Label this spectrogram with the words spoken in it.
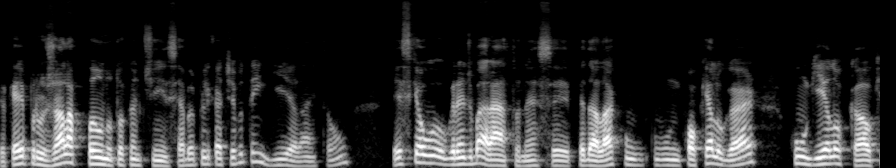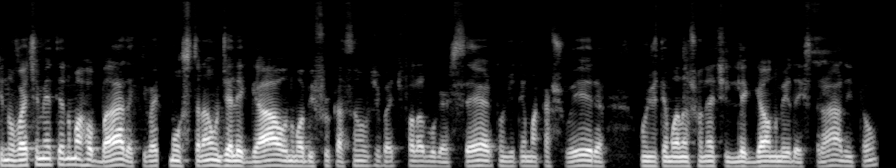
Eu quero ir para o Jalapão, no Tocantins. Você abre o aplicativo, tem guia lá. Então, esse é o, grande barato, né? Você pedalar com, com, em qualquer lugar com um guia local, que não vai te meter numa roubada, que vai mostrar onde é legal, numa bifurcação, onde vai te falar do lugar certo, onde tem uma cachoeira, onde tem uma lanchonete legal no meio da estrada. Então,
